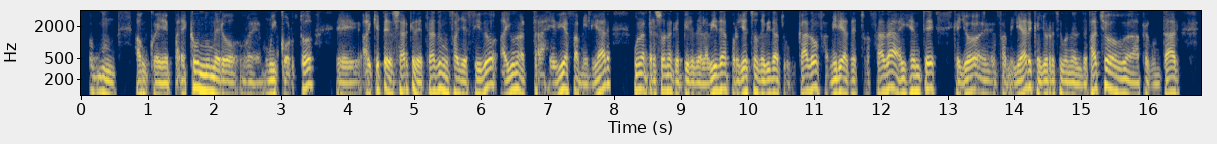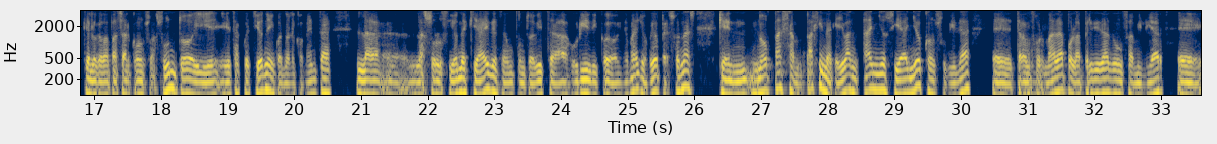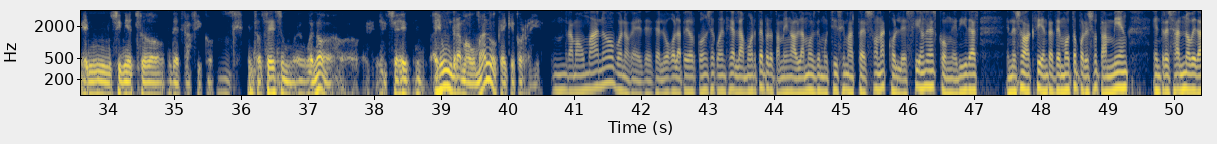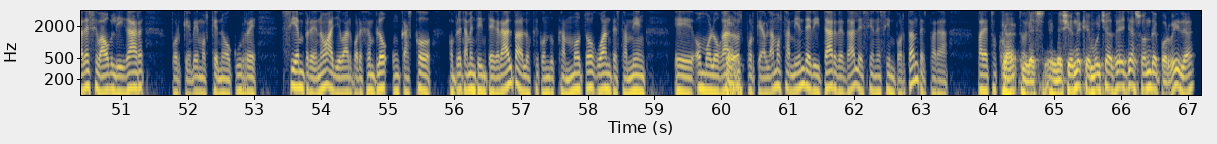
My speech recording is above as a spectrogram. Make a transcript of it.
mm, aunque parezca un número eh, muy corto, eh, hay que pensar que detrás de un fallecido hay una tragedia familiar, una persona que pierde la vida, proyectos de vida truncados, familias destrozadas. Hay gente que yo, eh, familiares que yo recibo en el despacho a preguntar qué es lo que va a pasar con su asunto y, estas cuestiones y cuando le comenta las soluciones que hay desde un punto de vista jurídico y demás, yo veo personas que no pasan página, que llevan años y años con su vida eh, transformada por la pérdida de un familiar eh, en un siniestro de tráfico. Mm. Entonces, mm, bueno, es, un drama humano que hay que corregir. Un drama humano, bueno, que desde luego la peor consecuencia es la muerte, pero también hablamos de muchísimas personas con lesiones, con heridas en esos accidentes de moto, por eso también entre esas novedades se va a obligar porque vemos que no ocurre siempre, ¿no? A llevar, por ejemplo, un casco completamente integral para los que conduzcan motos, guantes también eh, homologados, porque hablamos también de evitar, ¿verdad?, lesiones importantes para, para estos conductores. lesiones que muchas de ellas son de por vida,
